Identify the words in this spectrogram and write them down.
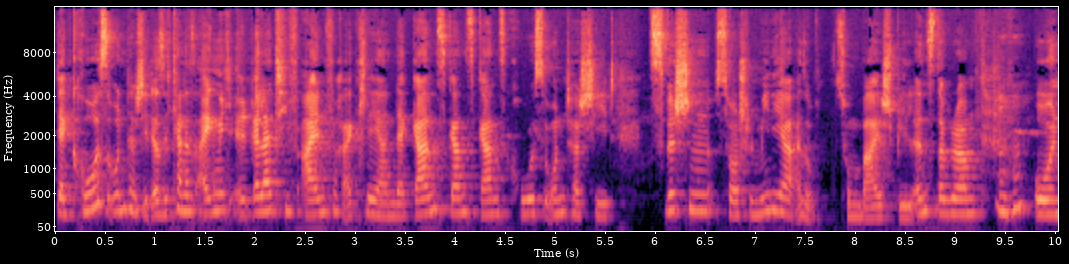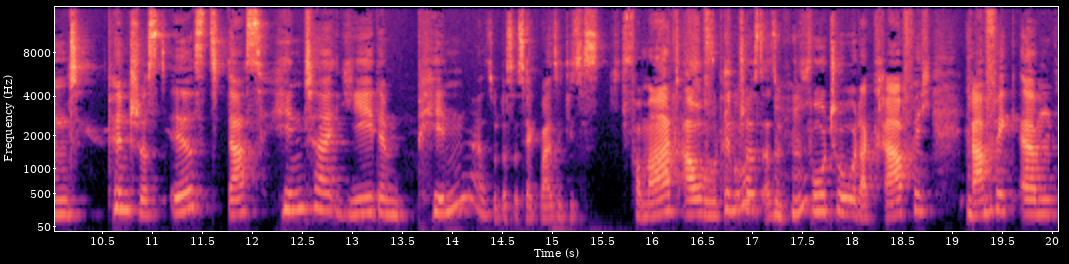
der große Unterschied, also ich kann es eigentlich relativ einfach erklären, der ganz, ganz, ganz große Unterschied zwischen Social Media, also zum Beispiel Instagram mhm. und Pinterest ist, dass hinter jedem Pin, also das ist ja quasi dieses Format auf Foto. Pinterest, also mhm. Foto oder Grafik, Grafik mhm. ähm,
